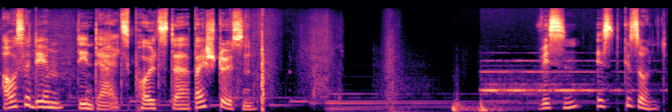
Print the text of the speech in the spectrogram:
Außerdem dient er als Polster bei Stößen. Wissen ist gesund.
